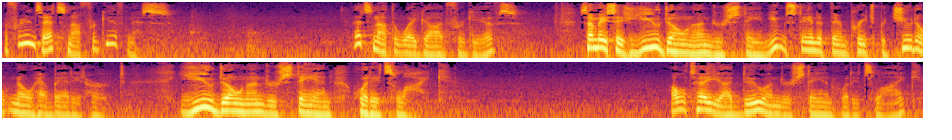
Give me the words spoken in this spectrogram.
But friends, that's not forgiveness. That's not the way God forgives. Somebody says, You don't understand. You can stand up there and preach, but you don't know how bad it hurt. You don't understand what it's like. I will tell you, I do understand what it's like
